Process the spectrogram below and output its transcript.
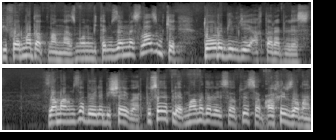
Bir format atman lazım. Onun bir temizlenmesi lazım ki doğru bilgiyi aktarabilesin. Zamanımızda böyle bir şey var. Bu sebeple Muhammed Aleyhisselatü Vesselam ahir zaman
